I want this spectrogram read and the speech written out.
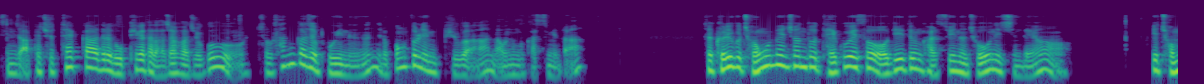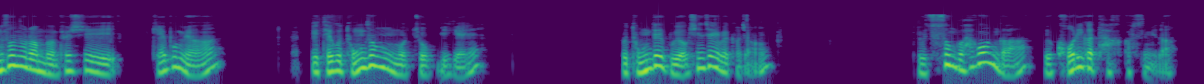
진짜 앞에 주택가들의 높이가 다 낮아가지고 저 산까지 보이는 이런 뻥 뚫린 뷰가 나오는 것 같습니다. 자 그리고 정우 맨션도 대구에서 어디든 갈 수 있는 좋은 위치인데요. 이 점선으로 한번 표시 이렇게 해보면 이 대구 동성로 쪽 이게 그 동대구역 신세계백화점 그리고 수성구 학원가 이 거리가 다 가깝습니다.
